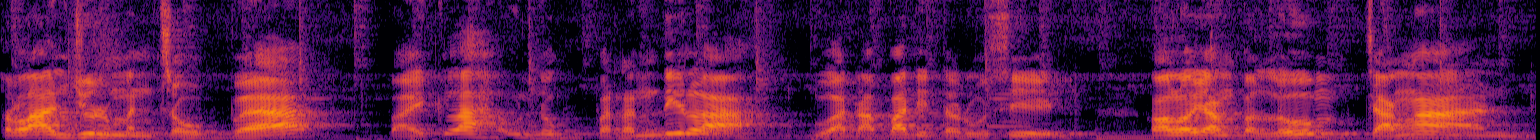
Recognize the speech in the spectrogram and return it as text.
terlanjur mencoba, baiklah untuk berhentilah. Buat apa diterusin? Kalau yang belum, jangan,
